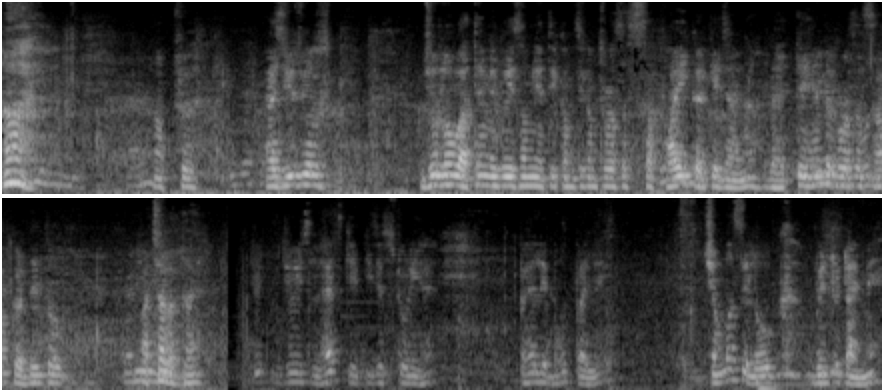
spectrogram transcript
हाँ अब एज यूजल जो लोग आते हैं, मेरे को ये समझ आती, कम से कम थोड़ा सा सफ़ाई करके जाए ना रहते हैं तो थोड़ा सा साफ़ कर दे तो अच्छा लगता है। जो इस लैंडस्केप की जो स्टोरी है, पहले, बहुत पहले चंबा से लोग विंटर टाइम में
